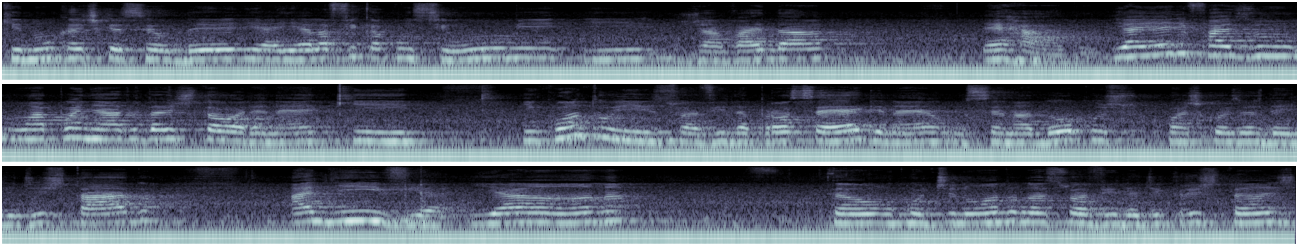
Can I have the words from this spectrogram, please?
que nunca esqueceu dele, aí ela fica com ciúme e já vai dar errado. E aí ele faz um, um apanhado da história, né? Que enquanto isso a vida prossegue, né? O senador com, os, com as coisas dele de Estado, a Lívia e a Ana estão continuando na sua vida de cristãs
